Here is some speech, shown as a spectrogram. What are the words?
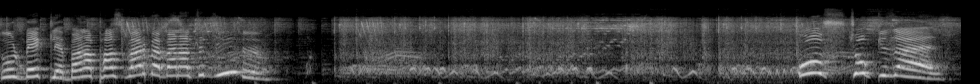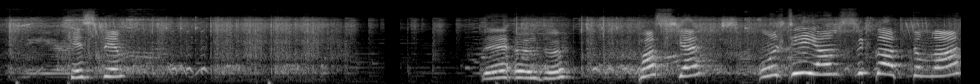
Dur bekle. Bana pas verme ben atıcıyım. Of çok güzel. Kestim. Ve öldü. Pas gel. Ultiyi yanlışlıkla attım lan.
